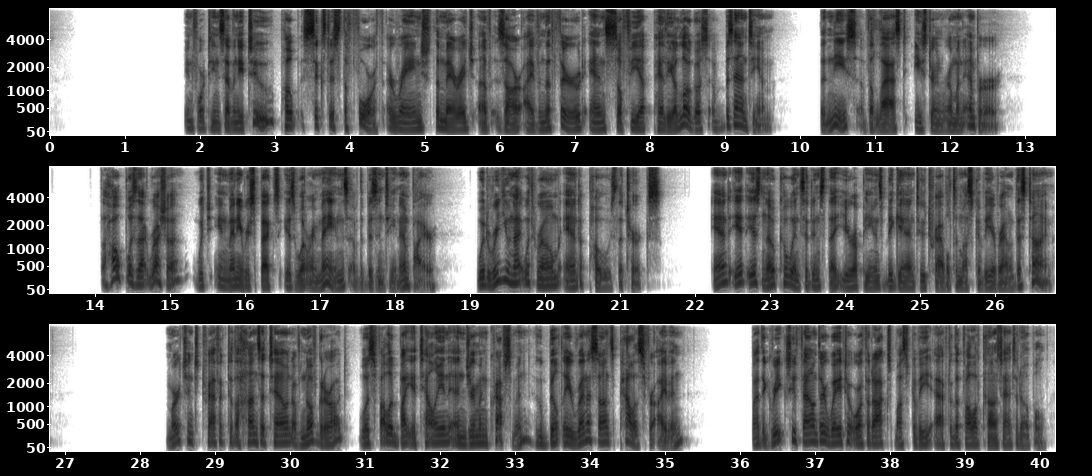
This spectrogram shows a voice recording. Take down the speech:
In 1472, Pope Sixtus IV arranged the marriage of Tsar Ivan III and Sophia Palaiologos of Byzantium, the niece of the last Eastern Roman emperor. The hope was that Russia, which in many respects is what remains of the Byzantine Empire, would reunite with Rome and oppose the Turks. And it is no coincidence that Europeans began to travel to Muscovy around this time. Merchant traffic to the Hansa town of Novgorod was followed by Italian and German craftsmen who built a Renaissance palace for Ivan, by the Greeks who found their way to Orthodox Muscovy after the fall of Constantinople,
